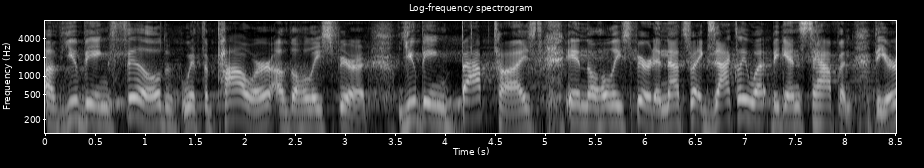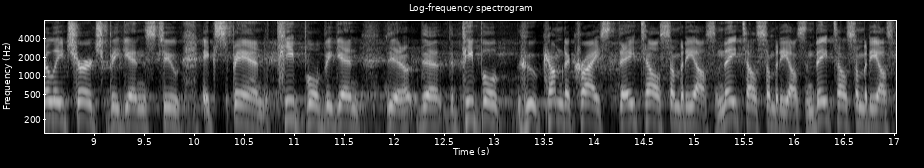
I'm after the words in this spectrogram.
of you being filled with the power of the Holy Spirit, you being baptized in the Holy Spirit. And that's exactly what begins to happen. The early church begins to expand. People begin, you know, the, the people who come to Christ, they tell somebody else, and they tell somebody else, and they tell somebody else.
